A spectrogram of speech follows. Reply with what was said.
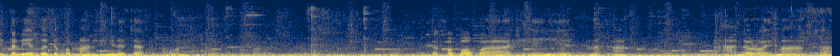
อิตาเลียนก็จะประมาณนี้นะจ๊ะทุกคน แต่เขาบอกว่าที่นี่นะคะ อาหารอร่อยมากค่ะ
